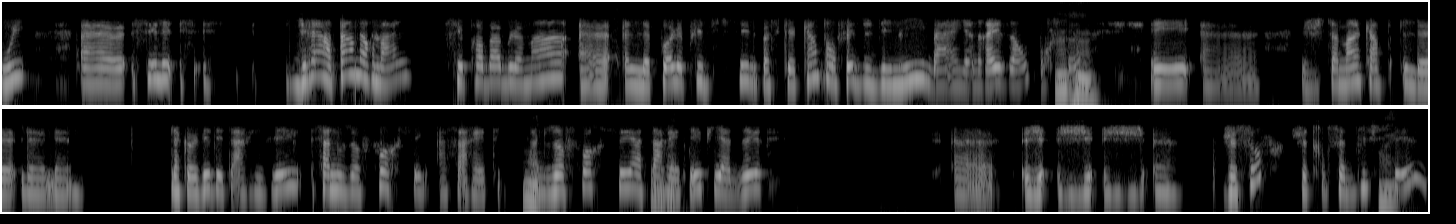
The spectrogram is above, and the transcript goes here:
Oui. c'est je dirais en temps normal, c'est probablement euh, le pas le plus difficile parce que quand on fait du déni, ben il y a une raison pour ça. Mm-hmm. Et euh, justement, quand le, le, la COVID est arrivée, ça nous a forcé à s'arrêter. Ça nous a forcé à s'arrêter puis à dire euh, je, je, je, je, souffre, je trouve ça difficile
